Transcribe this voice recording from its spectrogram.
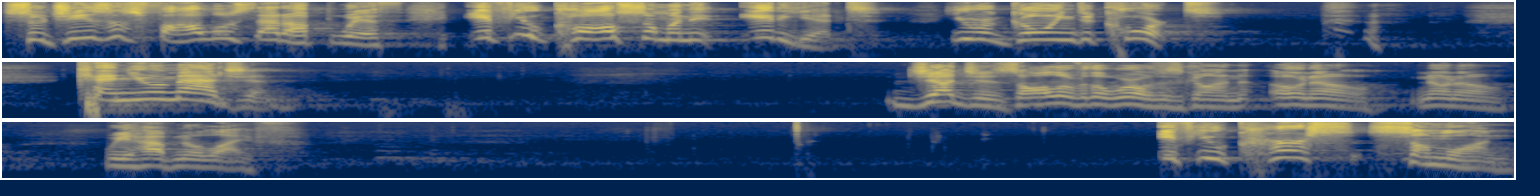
So Jesus follows that up with if you call someone an idiot, you are going to court. Can you imagine? Judges all over the world has gone, oh no, no, no, we have no life. If you curse someone,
